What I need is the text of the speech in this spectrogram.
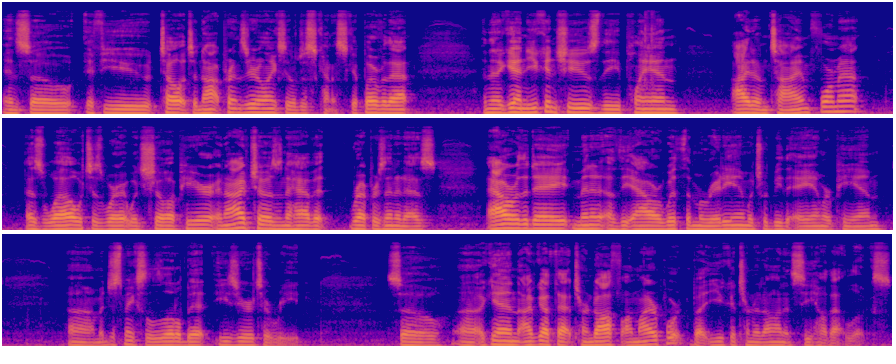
And so if you tell it to not print zero links, it'll just kind of skip over that. And then again, you can choose the plan item time format as well, which is where it would show up here. And I've chosen to have it represented as hour of the day, minute of the hour with the meridian, which would be the AM or PM. Um, it just makes it a little bit easier to read. So uh, again, I've got that turned off on my report, but you could turn it on and see how that looks.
